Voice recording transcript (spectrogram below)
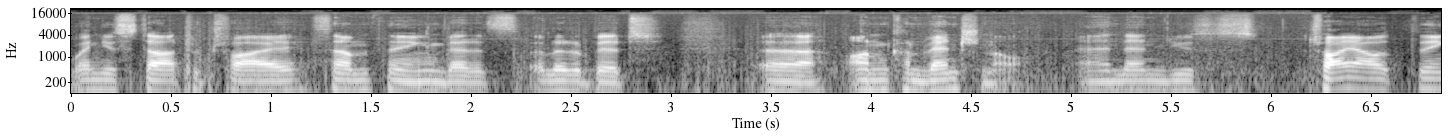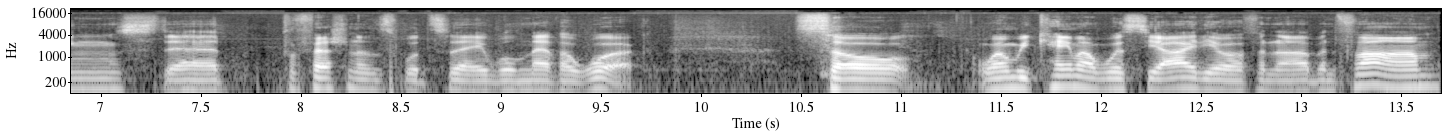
when you start to try something that is a little bit uh, unconventional, and then you try out things that professionals would say will never work. So when we came up with the idea of an urban farm,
